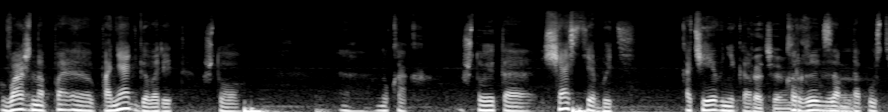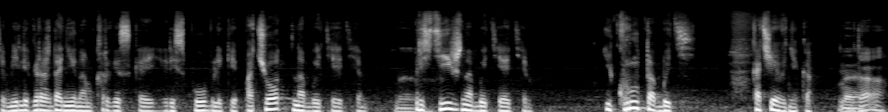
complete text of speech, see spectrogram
важно по- понять, говорит, что, ну как, что это счастье быть кочевником, Кочевником, кыргызом, да. допустим, или гражданином Кыргызской республики, почетно быть этим, Да. престижно быть этим и круто быть кочевником. Да. Да.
